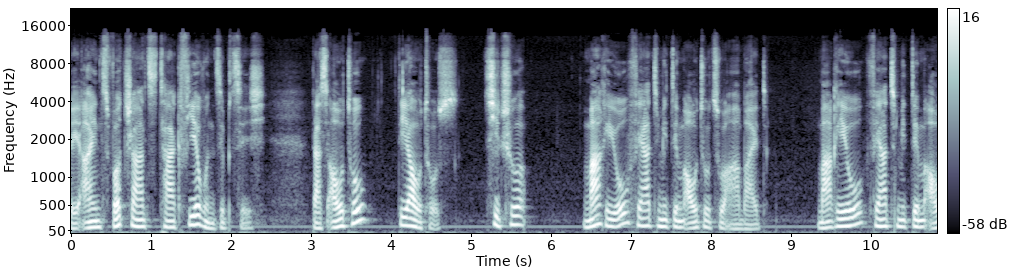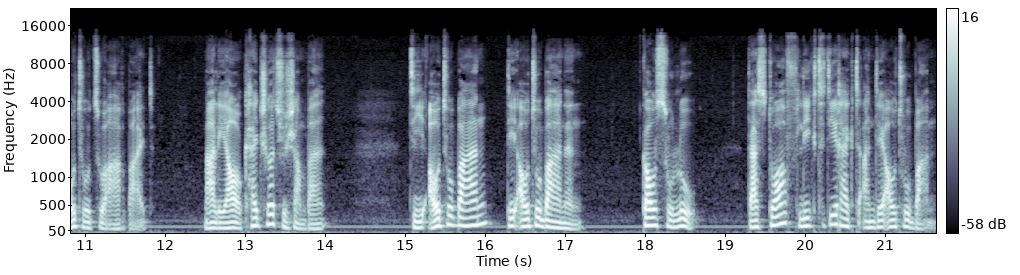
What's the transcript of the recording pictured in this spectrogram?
B1 Wortschatz Tag 74. Das Auto, die Autos, 汽车. Mario fährt mit dem Auto zur Arbeit. Mario fährt mit dem Auto zur Arbeit. 马里奥开车去上班。Die Autobahn, die Autobahnen. 高速路. Das Dorf liegt direkt an der Autobahn.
